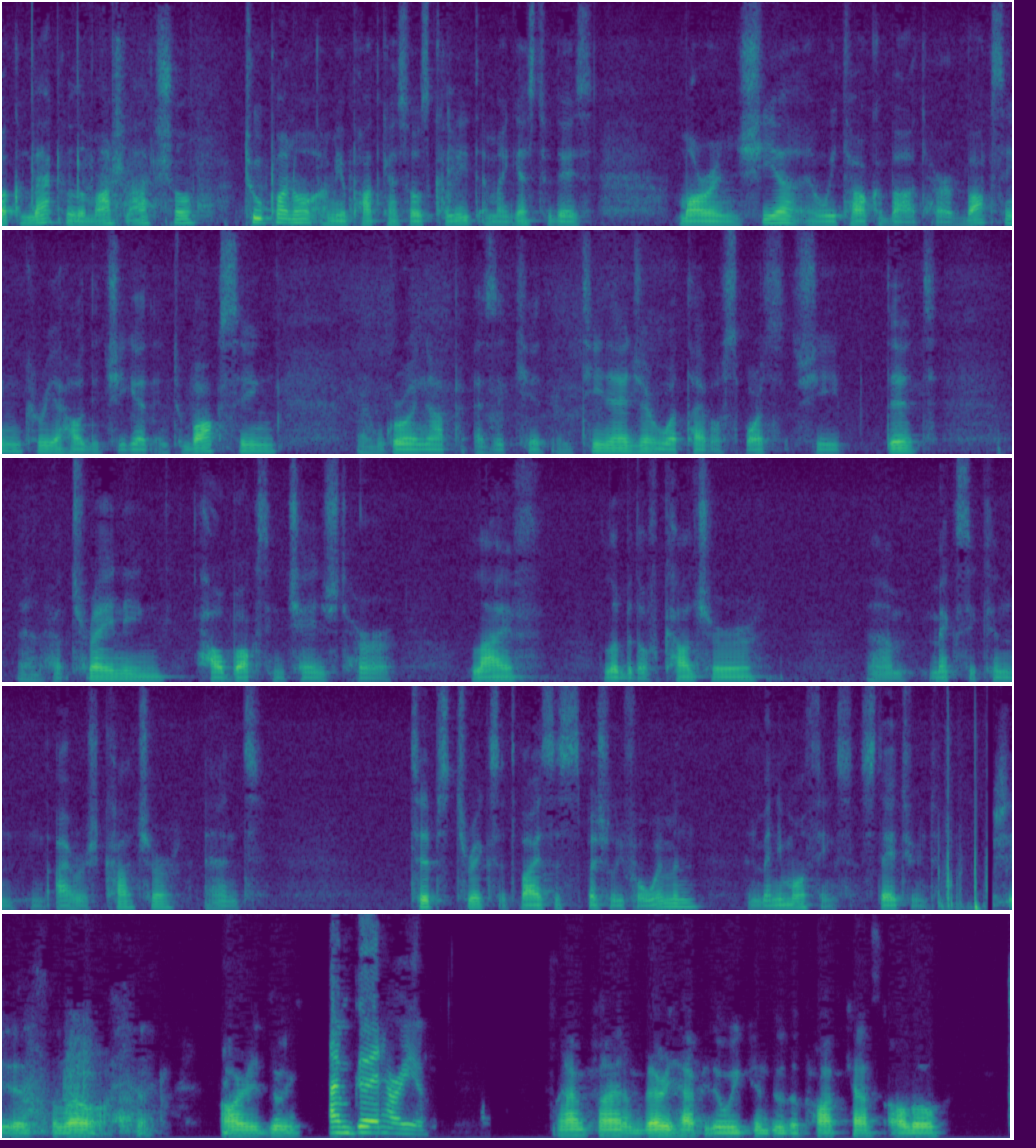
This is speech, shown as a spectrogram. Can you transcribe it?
welcome back to the Martial Arts Show 2.0. I'm your podcast host Khalid, and my guest today is Maureen Shea, and we talk about her boxing career. How did she get into boxing? And growing up as a kid and teenager, what type of sports she did, and her training, how boxing changed her life, a little bit of culture, um, Mexican and Irish culture, and tips, tricks, advices, especially for women, and many more things. Stay tuned. She is. Hello. How are you doing? I'm good. How are you? I'm fine. I'm very happy that we can do the podcast, although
